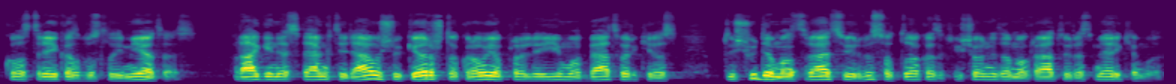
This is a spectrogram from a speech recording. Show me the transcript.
kol streikas bus laimėtas. Raginės vengti reušių, keršto, kraujo praleimo, betvarkės, tušių demonstracijų ir viso to, kas krikščionių demokratų yra smerkiama.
